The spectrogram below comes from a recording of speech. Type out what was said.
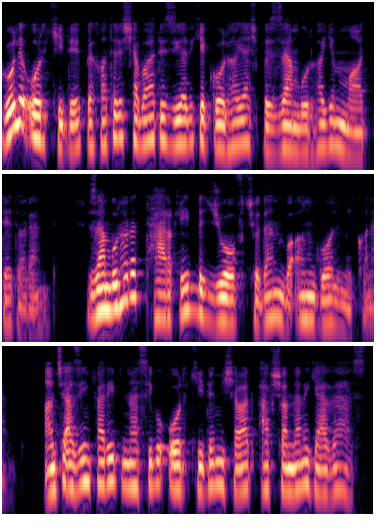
گل ارکیده به خاطر شباهت زیادی که گلهایش به زنبورهای ماده دارند زنبورها را ترغیب به جفت شدن با آن گل می کنند. آنچه از این فریب نصیب ارکیده می شود افشاندن گرده است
